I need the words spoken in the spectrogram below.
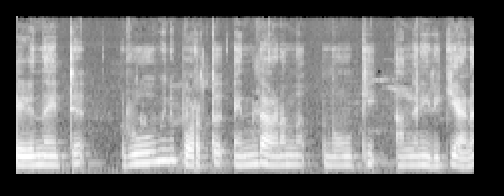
എഴുന്നേറ്റ് റൂമിന് പുറത്ത് എന്താണെന്ന് നോക്കി അങ്ങനെ ഇരിക്കുകയാണ്.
